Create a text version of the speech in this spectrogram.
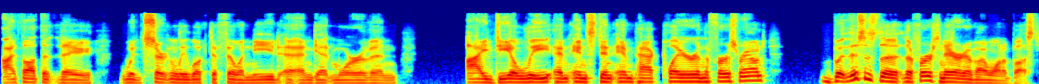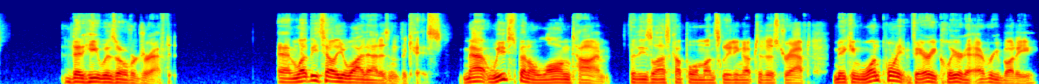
I thought that they would certainly look to fill a need and get more of an ideally an instant impact player in the first round. But this is the the first narrative I want to bust that he was overdrafted. And let me tell you why that isn't the case. Matt, we've spent a long time for these last couple of months leading up to this draft, making one point very clear to everybody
